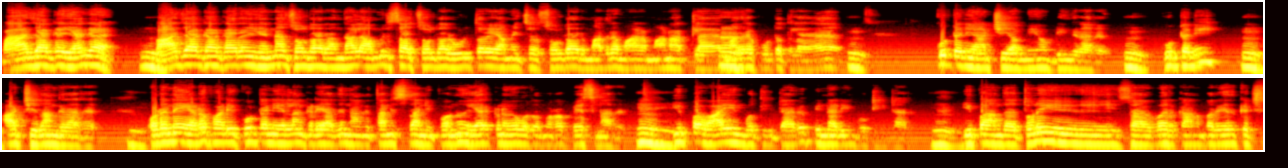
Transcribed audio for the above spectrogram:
பாஜக ஏங்க. பாஜக காரன் என்ன சொல்றாரு அந்த ஆளு அமித்ஷா சொல்றாரு உள்துறை அமைச்சர் சொல்றாரு மதுரை மா மாநாட்டுல. மதுரை கூட்டத்துல. கூட்டணி ஆட்சி அமையும் அப்படிங்கிறாரு. கூட்டணி. ஆட்சி தாங்கிறாரு. உடனே எடப்பாடி கூட்டணி எல்லாம் கிடையாது. நாங்க தனிச்சு தான் நிப்போம்னு ஏற்கனவே ஒரு முறை பேசினாரு. இப்ப வாயும் பொத்திக்கிட்டாரு பின்னாடியும் பொத்திக்கிட்டாரு. இப்ப அந்த துணை இருக்கான பாரு எதிர்கட்சி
